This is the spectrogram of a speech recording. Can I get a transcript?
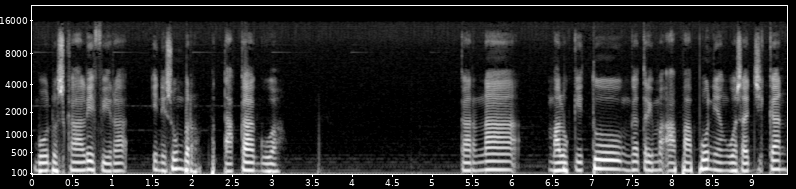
Bodoh sekali Vira, ini sumber petaka gue. Karena makhluk itu nggak terima apa pun yang gue sajikan,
